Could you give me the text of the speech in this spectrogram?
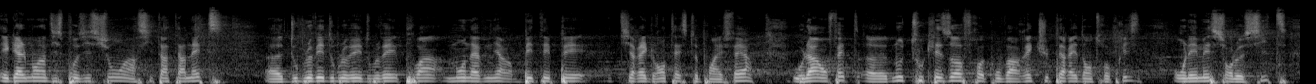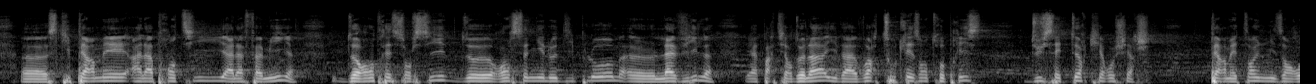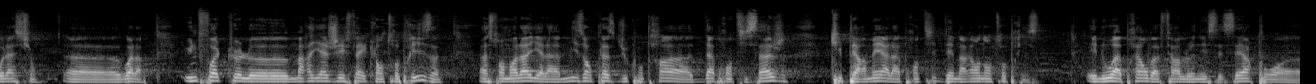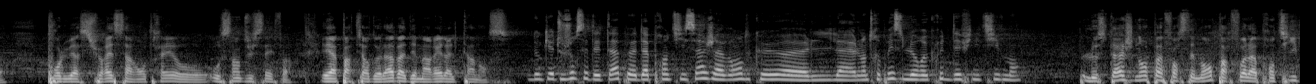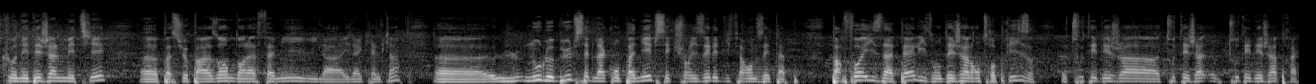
Également à disposition un site internet www.monavenirbtp-grandest.fr où là, en fait, nous, toutes les offres qu'on va récupérer d'entreprises, on les met sur le site, euh, ce qui permet à l'apprenti, à la famille, de rentrer sur le site, de renseigner le diplôme, euh, la ville, et à partir de là, il va avoir toutes les entreprises du secteur qu'il recherche, permettant une mise en relation. Euh, voilà. Une fois que le mariage est fait avec l'entreprise, à ce moment-là, il y a la mise en place du contrat d'apprentissage qui permet à l'apprenti de démarrer en entreprise. Et nous, après, on va faire le nécessaire pour pour lui assurer sa rentrée au, sein du CFA. Et à partir de là, va démarrer l'alternance. Donc il y a toujours cette étape d'apprentissage avant que euh, l'entreprise le recrute définitivement le stage, non, pas forcément. Parfois, l'apprenti connaît déjà le métier, euh, parce que par exemple, dans la famille, il a, il a quelqu'un. Euh, nous, le but, c'est de l'accompagner, de sécuriser les différentes étapes. Parfois, ils appellent, ils ont déjà l'entreprise, tout est déjà, tout est déjà, tout est déjà prêt.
